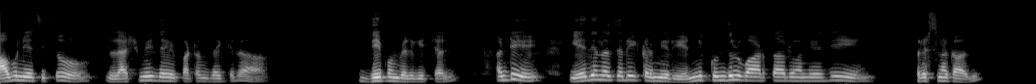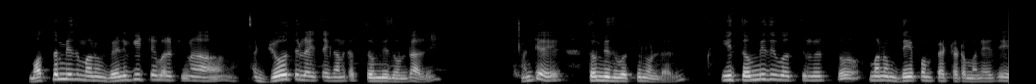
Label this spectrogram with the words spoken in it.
ఆవు నేతితో లక్ష్మీదేవి పటం దగ్గర దీపం వెలిగించాలి. అంటే ఏదైనా సరే ఇక్కడ మీరు ఎన్ని కుందులు వాడతారు అనేది ప్రశ్న కాదు. మొత్తం మీద మనం వెలిగించవలసిన జ్యోతులు అయితే కనుక తొమ్మిది ఉండాలి. అంటే తొమ్మిది ఒత్తులు ఉండాలి. ఈ తొమ్మిది ఒత్తులతో మనం దీపం పెట్టడం అనేది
